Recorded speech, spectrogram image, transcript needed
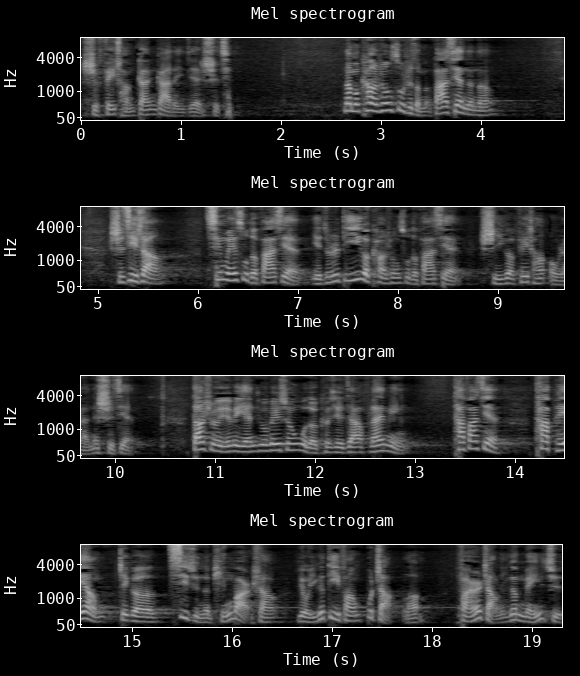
是非常尴尬的一件事情。那么，抗生素是怎么发现的呢？实际上，青霉素的发现，也就是第一个抗生素的发现，是一个非常偶然的事件。当时有一位研究微生物的科学家 Fleming，他发现他培养这个细菌的平板上有一个地方不长了，反而长了一个霉菌。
